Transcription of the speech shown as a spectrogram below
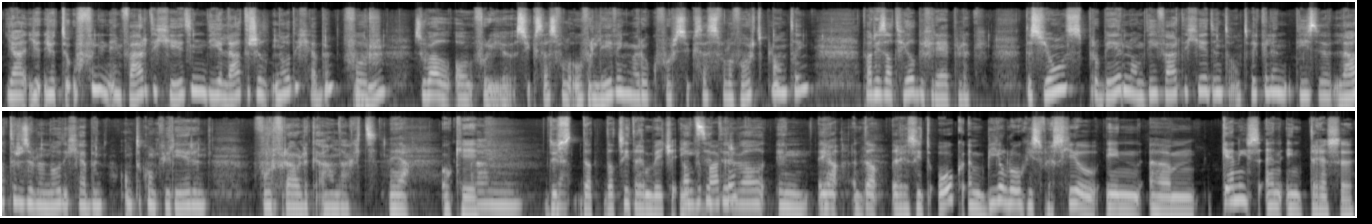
ja, je, je, te oefenen in vaardigheden die je later zult nodig hebben. Voor, mhm. Zowel voor je succesvolle overleving, maar ook voor succesvolle voortplanting. Dan is dat heel begrijpelijk. Dus jongens proberen om die vaardigheden te ontwikkelen die ze later zullen nodig hebben om te concurreren voor vrouwelijke aandacht. Ja, oké. Ehm, dus dat, dat zit er een beetje in Dat zit er wel in. Ja, dat, er zit ook een biologisch verschil in um, kennis en interesse.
